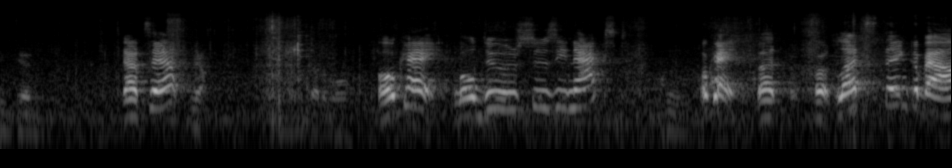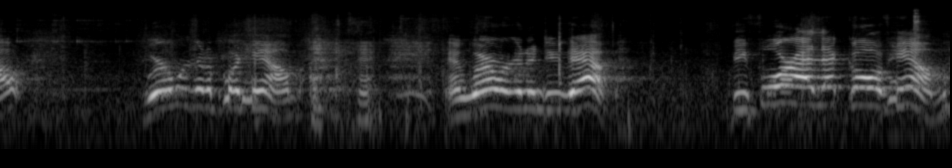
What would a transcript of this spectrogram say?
He's good. That's it? Yeah. Got him all. Okay, we'll do Suzie next. Mm-hmm. Okay, but, but let's think about where we're gonna put him and where we're gonna do them. Before I let go of him.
